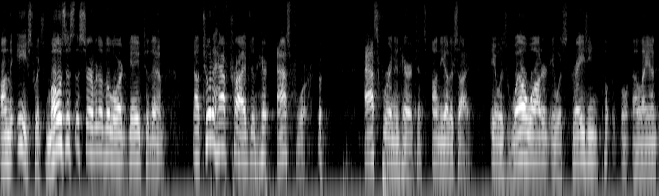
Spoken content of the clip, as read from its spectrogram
on the east, which Moses, the servant of the Lord, gave to them. Now, two and a half tribes inher- asked for, asked for an inheritance on the other side. It was well watered, it was grazing uh, land,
